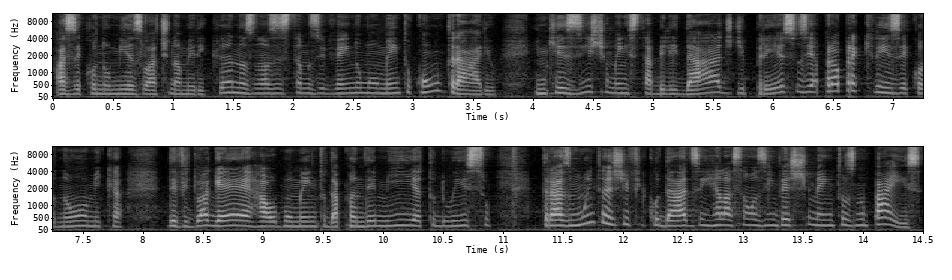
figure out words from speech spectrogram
as economias latino-americanas, nós estamos vivendo um momento contrário, em que existe uma instabilidade de preços e a própria crise econômica, devido à guerra, ao momento da pandemia, tudo isso traz muitas dificuldades em relação aos investimentos no país.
